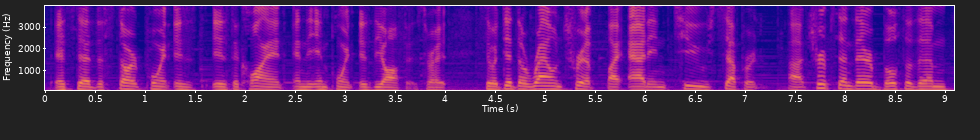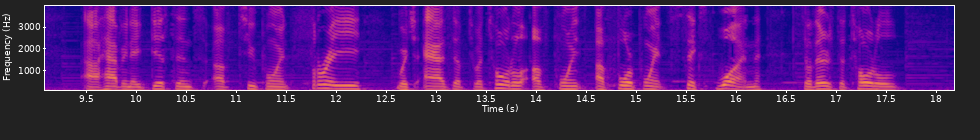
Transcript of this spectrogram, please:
it said the start point is is the client and the endpoint is the office, right? So it did the round trip by adding two separate uh, trips in there, both of them uh, having a distance of 2.3, which adds up to a total of point of 4.61. So there's the total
